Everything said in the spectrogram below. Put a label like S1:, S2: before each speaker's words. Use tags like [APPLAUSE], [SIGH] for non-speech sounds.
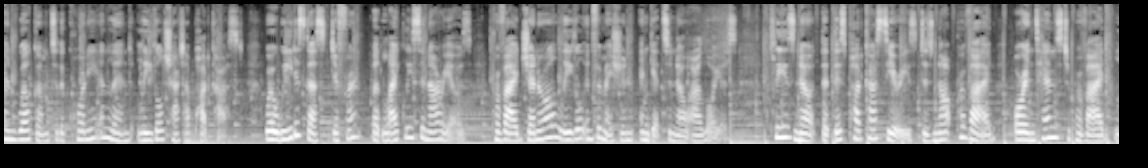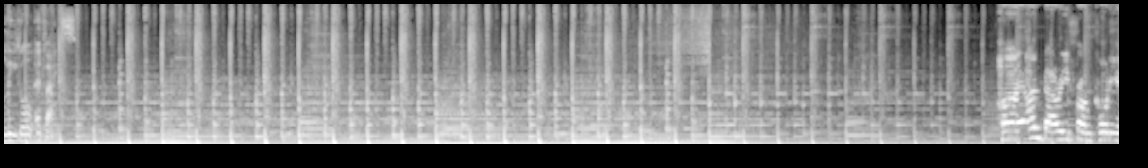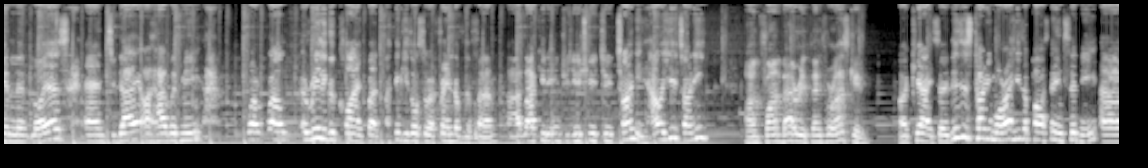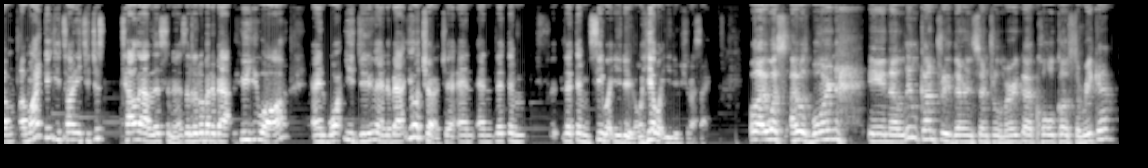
S1: and welcome to the Corney and Lind Legal Chatter podcast, where we discuss different but likely scenarios, provide general legal information, and get to know our lawyers. Please note that this podcast series does not provide or intends to provide legal advice.
S2: I'm Barry from Corney and Lind Lawyers, and today I have with me, well, well, a really good client, but I think he's also a friend of the firm. I'd like you to introduce you to Tony. How are you, Tony?
S3: I'm fine, Barry. Thanks for asking.
S2: Okay, so this is Tony Mora. He's a pastor in Sydney. Um, I might get you, Tony, to just tell our listeners a little bit about who you are and what you do, and about your church, and and let them let them see what you do or hear what you do, should I say?
S3: Well, I was I was born in a little country there in Central America called Costa Rica.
